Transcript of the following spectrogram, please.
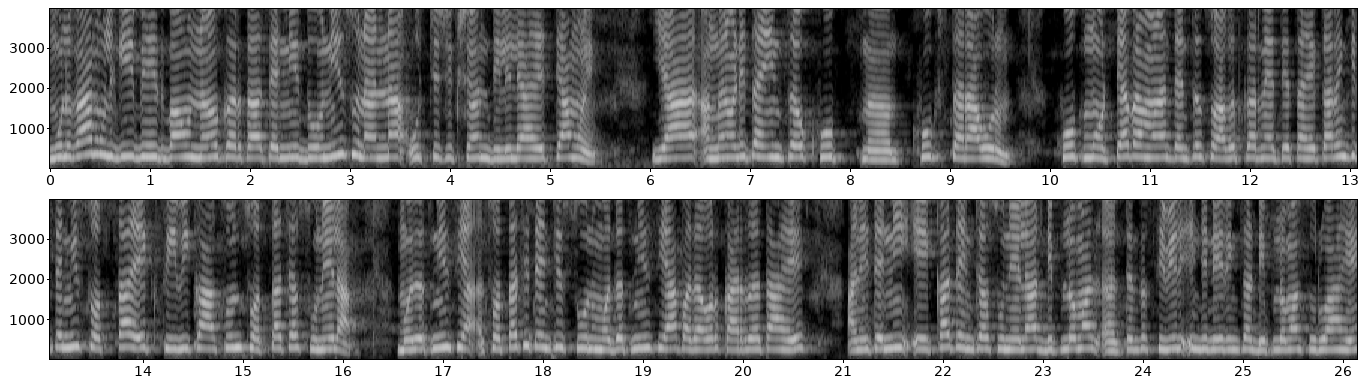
मुलगा मुलगी भेदभाव न करता त्यांनी दोन्ही सुनांना उच्च शिक्षण दिलेले आहे. त्यामुळे या अंगणवाडीताईंचं खूप खूप स्तरावरून खूप मोठ्या प्रमाणात त्यांचं स्वागत करण्यात येत आहे. कारण की त्यांनी स्वतः एक सेविका असून स्वतःच्या सुनेला मदतनीस या स्वतःची त्यांची सून मदतनीस या पदावर कार्यरत आहे. आणि त्यांनी एका त्यांच्या सुनेला डिप्लोमा त्यांचा सिव्हिल इंजिनिअरिंगचा डिप्लोमा सुरू आहे.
